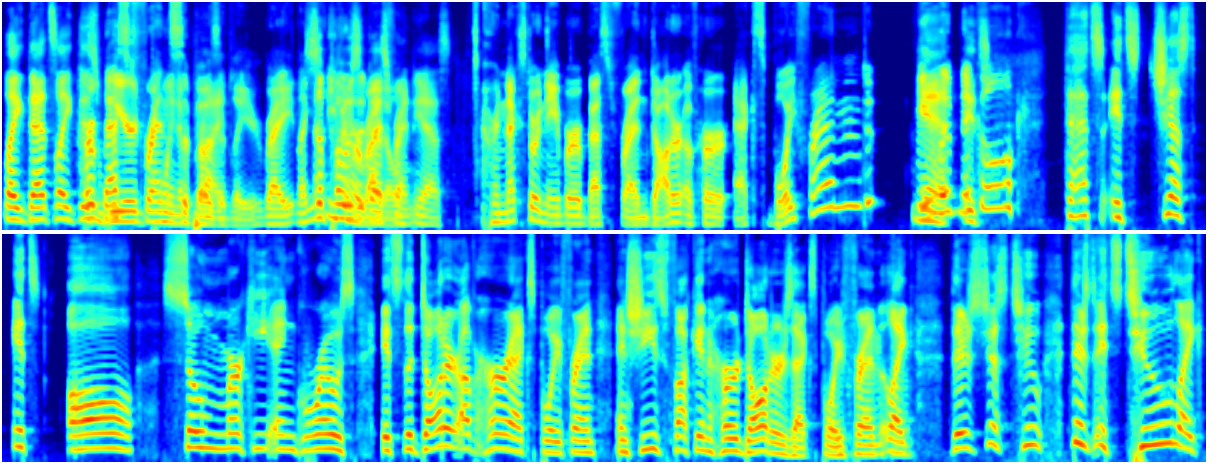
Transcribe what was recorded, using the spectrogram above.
like that's like this her best weird friend point of supposedly, right? Like supposed best friend yes. Her next door neighbor, best friend, daughter of her ex boyfriend, Yeah, Caleb it's- Nichol. That's it's just it's all so murky and gross. It's the daughter of her ex-boyfriend and she's fucking her daughter's ex-boyfriend. Mm-hmm. Like there's just two there's it's too like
